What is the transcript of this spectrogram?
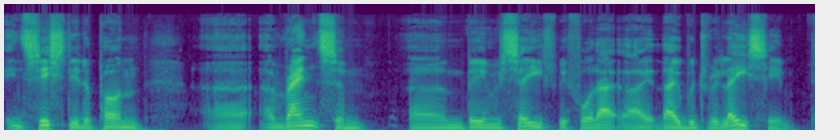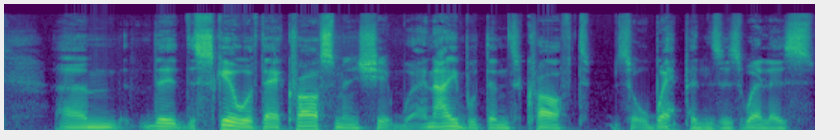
insisted upon uh, a ransom um, being received before that they, they would release him. Um, the the skill of their craftsmanship enabled them to craft sort of weapons as well as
